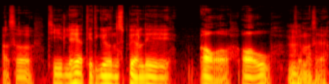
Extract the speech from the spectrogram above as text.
Alltså tydlighet i ett grundspel, det är A, A och O mm. kan man säga.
